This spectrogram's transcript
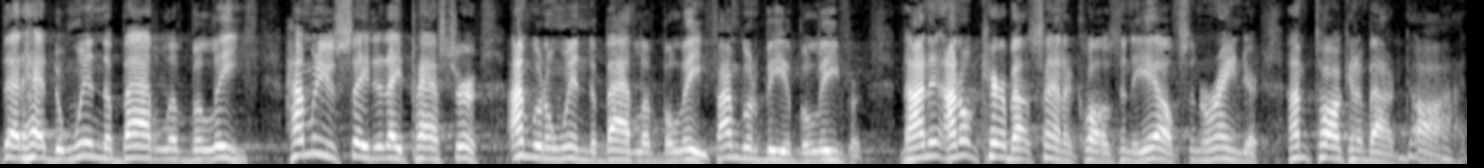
that had to win the battle of belief. How many of you say today, Pastor, I'm going to win the battle of belief? I'm going to be a believer. Now, I don't care about Santa Claus and the elves and the reindeer. I'm talking about God.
